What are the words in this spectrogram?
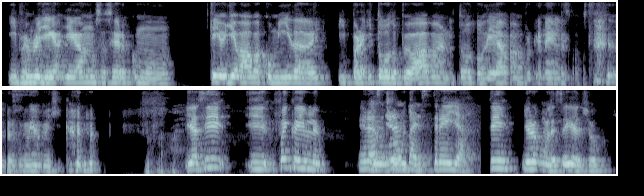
Y por ejemplo llega- llegamos a hacer como que yo llevaba comida y, y para, y todos lo probaban y todos lo odiaban porque a nadie les gusta la comida mexicana. Y así, y fue increíble. Eras, eras la estrella. Sí, yo era como la estrella del show.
